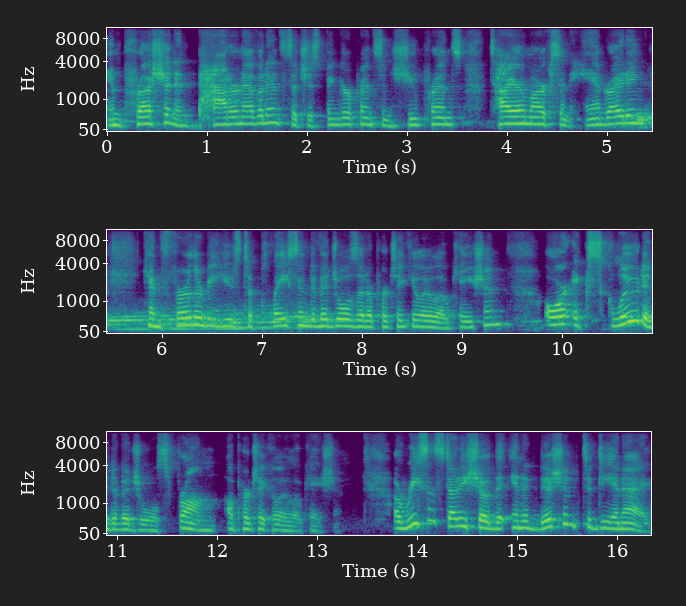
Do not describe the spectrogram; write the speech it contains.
Impression and pattern evidence, such as fingerprints and shoe prints, tire marks, and handwriting, can further be used to place individuals at a particular location or exclude individuals from a particular location. A recent study showed that in addition to DNA,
